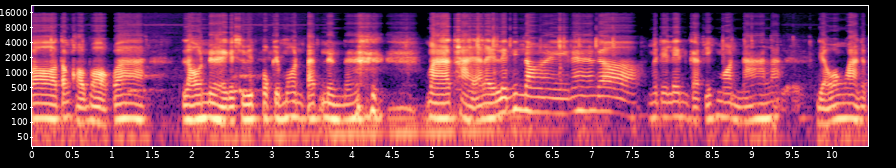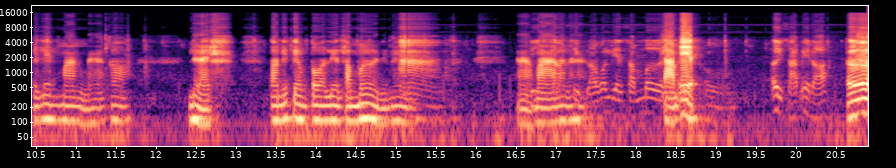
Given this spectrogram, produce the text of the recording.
ก็ต้องขอบอกว่าเราเหนื่อยกับชีวิตโปเกมอนแป๊บหนึ่งนะ มาถ่ายอะไรเล่นนิดหน่อยนะฮะก็ไม่ได้เล่นกับพิกมอนนานละ เดี๋ยวว่างๆจะไปเล่นมั่งนะฮะก็เหนื่อย ตอนนี้เตรียมตัวเรียนซัมเมอร์นี่แม่ง อ่าอ่ามาแล้วนะที่ฮะ30เราก็เรียนซัมเมอร์สามเอ็ดโเอ้ยสามเอ็ดเหรอ เออ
